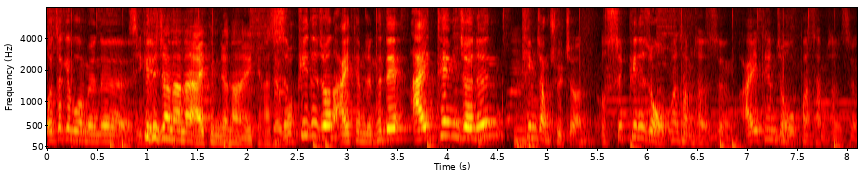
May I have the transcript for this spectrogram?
어떻게 보면은 스피드전 하나 아이템전 하나 이렇게 가자고? 스피드전, 아이템전. 근데 아이템전은 팀장 출전. 어, 스피드전 5판 3선승, 아이템전 5판 3선승.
